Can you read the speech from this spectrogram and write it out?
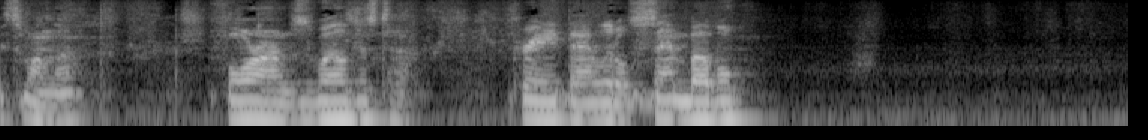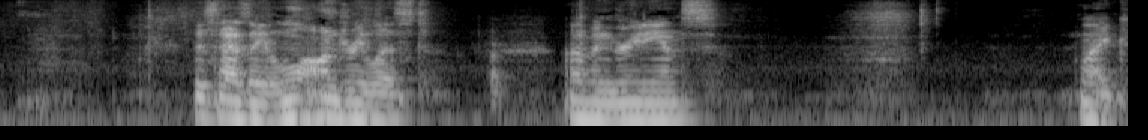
Some on the forearms as well, just to create that little scent bubble. This has a laundry list of ingredients. Like,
